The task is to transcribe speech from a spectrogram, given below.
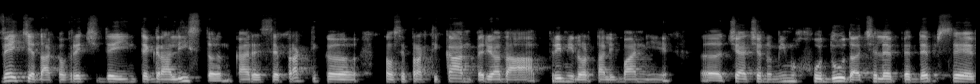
veche, dacă vreți, de integralistă, în care se practică sau se practica în perioada primilor talibani uh, ceea ce numim hudud, acele pedepse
